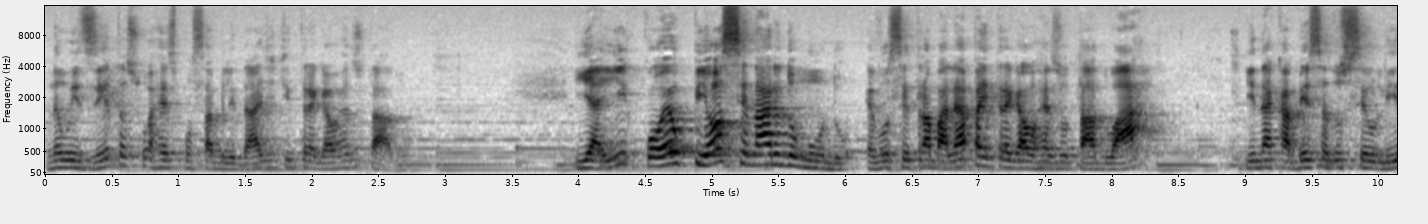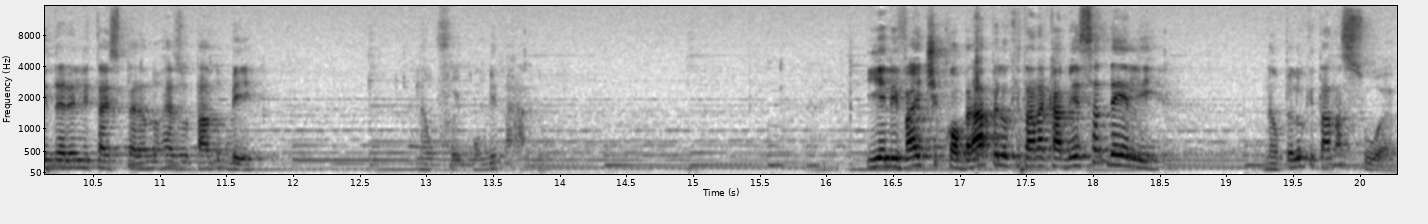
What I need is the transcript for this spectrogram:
não isenta a sua responsabilidade de entregar o resultado. E aí, qual é o pior cenário do mundo? É você trabalhar para entregar o resultado A e na cabeça do seu líder ele está esperando o resultado B. Não foi combinado. E ele vai te cobrar pelo que está na cabeça dele, não pelo que está na sua.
